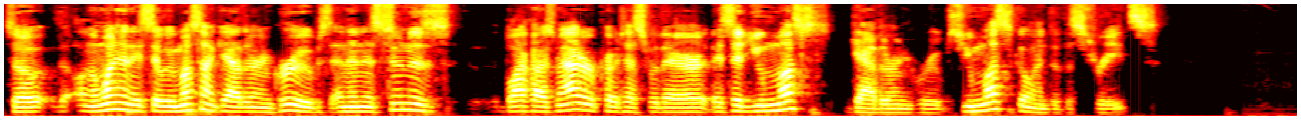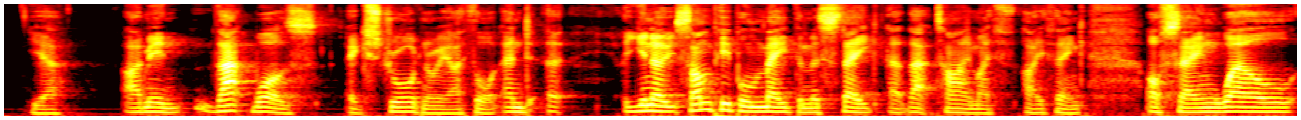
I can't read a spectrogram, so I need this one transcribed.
So on the one hand, they say we must not gather in groups, and then as soon as Black Lives Matter protests were there, they said you must gather in groups, you must go into the streets. Yeah, I mean that was extraordinary. I thought, and uh, you know, some people made the mistake at that time. I th- I think of saying, well,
